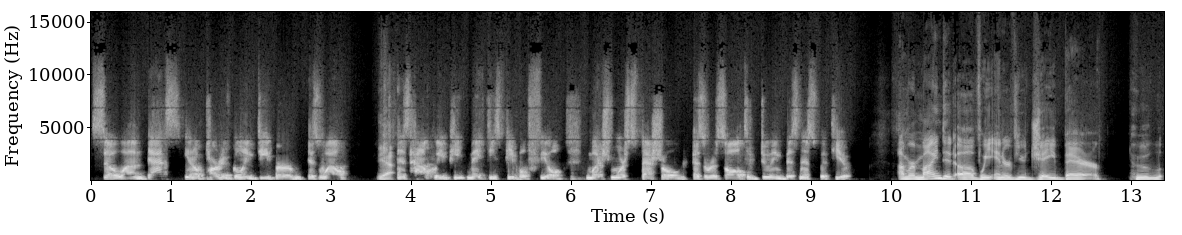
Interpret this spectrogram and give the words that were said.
So um, that's you know part of going deeper as well. Yeah, is how we pe- make these people feel much more special as a result of doing business with you. I'm reminded of we interviewed Jay Baer who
